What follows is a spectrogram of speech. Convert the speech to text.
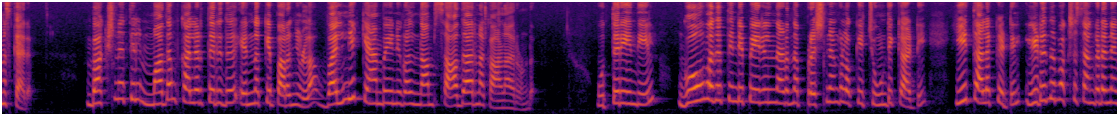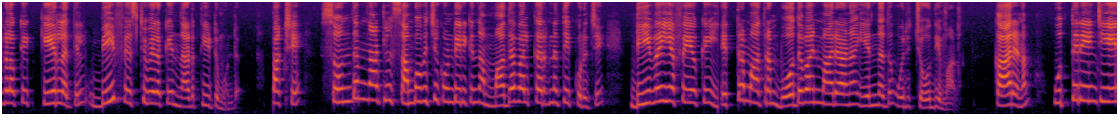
നമസ്കാരം. ഭക്ഷണത്തിൽ മതം കലർത്തരുത് എന്നൊക്കെ പറഞ്ഞുള്ള വലിയ ക്യാമ്പയിനുകൾ നാം സാധാരണ കാണാറുണ്ട്. ഉത്തരേന്ത്യയിൽ ഗോവധത്തിന്റെ പേരിൽ നടന്ന പ്രശ്നങ്ങളൊക്കെ ചൂണ്ടിക്കാട്ടി ഈ തലക്കെട്ടിൽ ഇടതുപക്ഷ സംഘടനകളൊക്കെ കേരളത്തിൽ ബീഫ് ഫെസ്റ്റിവലൊക്കെ നടത്തിയിട്ടുമുണ്ട്. പക്ഷേ സ്വന്തം നാട്ടിൽ സംഭവിച്ചു കൊണ്ടിരിക്കുന്ന മതവൽക്കരണത്തെക്കുറിച്ച് ഡിവൈഎഫ്ഐ ഒക്കെ എത്രമാത്രം ബോധവാന്മാരാണ് എന്നത് ഒരു ചോദ്യമാണ്. കാരണം ഉത്തരേന്ത്യയെ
